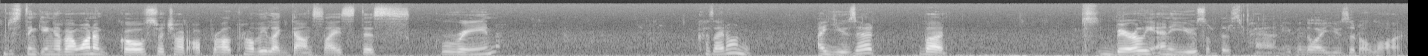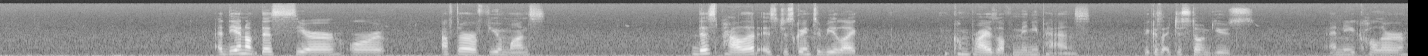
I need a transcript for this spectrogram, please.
I'm just thinking if I want to go switch out opera, I'll probably like downsize this screen because I don't I use it, but barely any use of this pan, even though I use it a lot. At the end of this year, or after a few months, this palette is just going to be like comprised of mini pans because I just don't use any color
